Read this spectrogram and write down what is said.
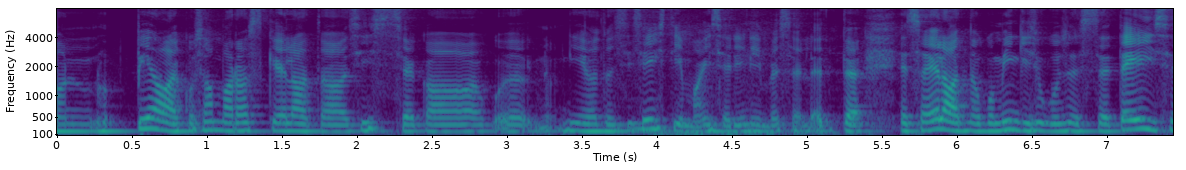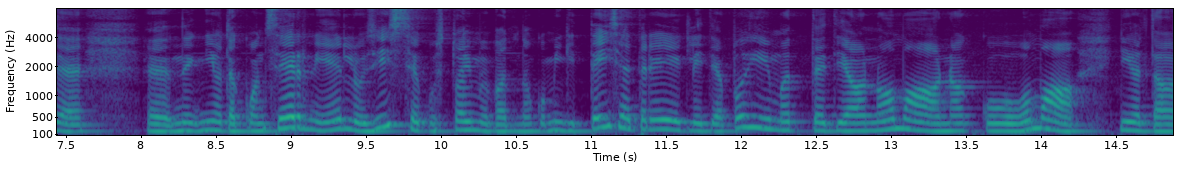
on peaaegu sama raske elada sisse ka no, nii-öelda siis eestimaisel inimesel, et, et sa elad nagu mingisugusesse teise äh, nii-öelda kontserni ellu sisse, kus toimuvad nagu mingid teised reeglid ja põhimõtted ja on oma nagu oma nii-öelda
